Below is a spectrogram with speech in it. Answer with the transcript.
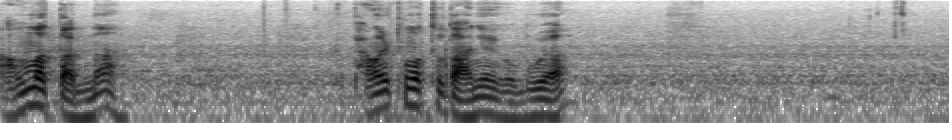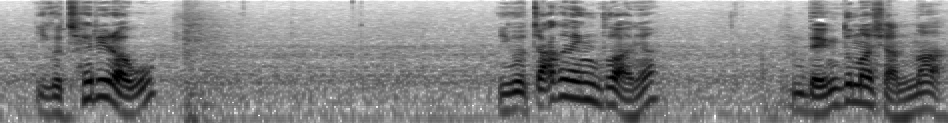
아무 맛도 안 나. 방울토마토도 아니야 이거 뭐야? 이거 체리라고? 이거 작은 앵두 아니야? 근데 앵두 맛이 안 나.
